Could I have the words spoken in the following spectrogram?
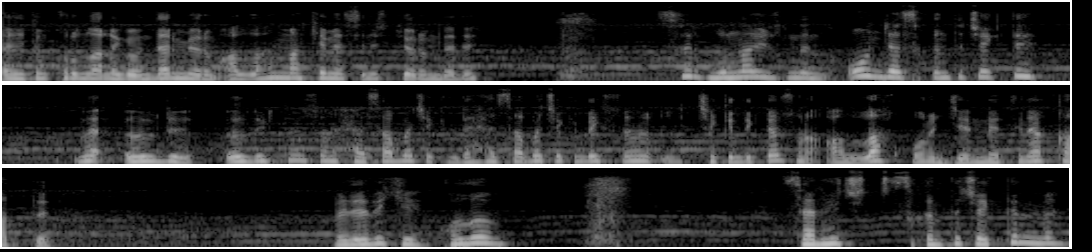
eğitim kurumlarına göndermiyorum. Allah'ın mahkemesini istiyorum dedi. Sırf bunlar yüzünden onca sıkıntı çekti ve öldü. Öldükten sonra hesaba çekildi. Hesaba çekildikten sonra, Allah onu cennetine kattı. Ve dedi ki kulum sen hiç sıkıntı çektin mi?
